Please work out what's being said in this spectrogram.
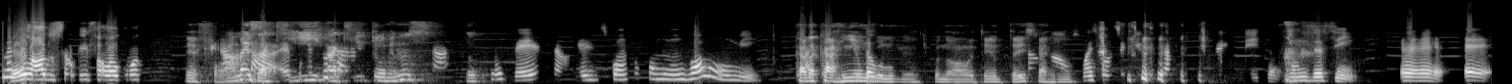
bolado se alguém falar alguma coisa. É foda. Ah, mas ah, aqui, é aqui pelo menos. Conversam, eles contam como um volume. Cada carrinho então, é um então- volume. Tipo, não, eu tenho três não, carrinhos. Não, mas você vamos dizer assim, é, é,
